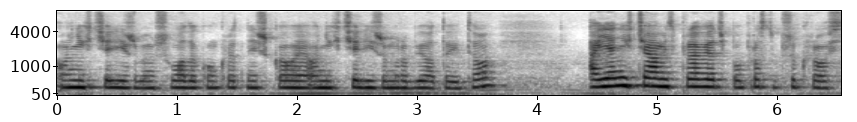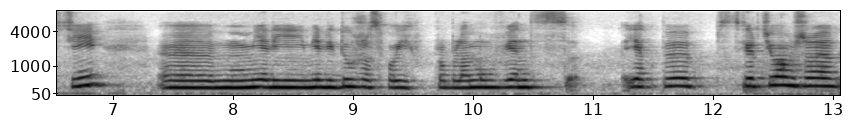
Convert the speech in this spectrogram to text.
oni chcieli, żebym szła do konkretnej szkoły, oni chcieli, żebym robiła to i to, a ja nie chciałam im sprawiać po prostu przykrości. Mieli, mieli dużo swoich problemów, więc jakby stwierdziłam, że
